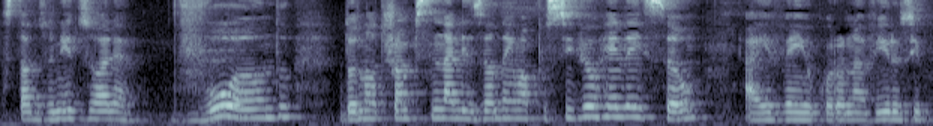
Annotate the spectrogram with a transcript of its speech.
Estados Unidos, olha, voando, Donald Trump sinalizando aí uma possível reeleição. Aí vem o coronavírus e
